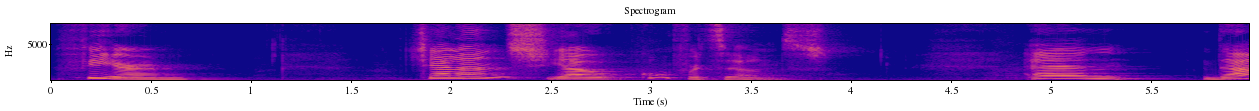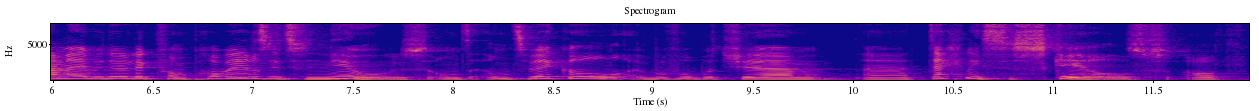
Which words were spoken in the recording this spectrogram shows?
4. Challenge jouw comfortzones. En daarmee bedoel ik van probeer eens iets nieuws. ontwikkel bijvoorbeeld je uh, technische skills of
